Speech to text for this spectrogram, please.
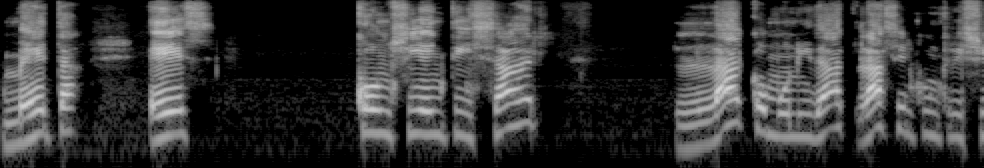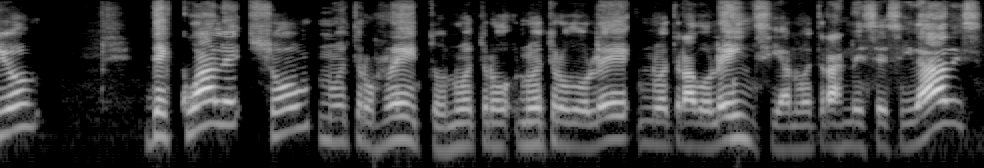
meta es concientizar la comunidad, la circunscripción de cuáles son nuestros retos, nuestro, nuestro nuestra dolencia, nuestras necesidades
